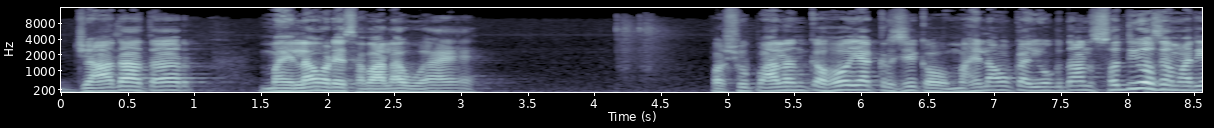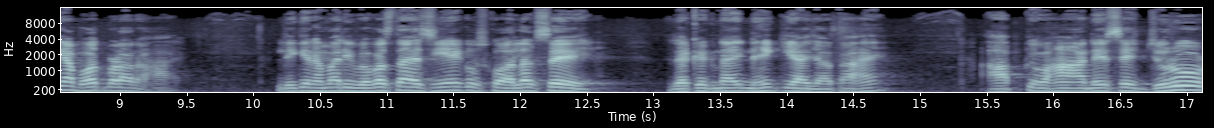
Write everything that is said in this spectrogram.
ज़्यादातर महिलाओं ने संभाला हुआ है। पशुपालन कहो या कृषि कहो महिलाओं का योगदान सदियों से हमारे यहाँ बहुत बड़ा रहा है। लेकिन हमारी व्यवस्था ऐसी है कि उसको अलग से रिकग्नाइज नहीं किया जाता है। आपके वहाँ आने से ज़रूर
